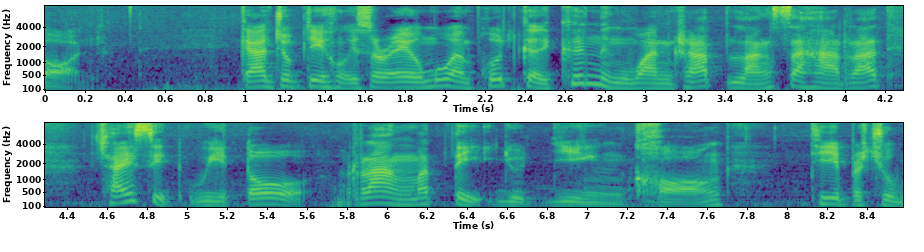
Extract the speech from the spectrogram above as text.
ก่อนการโจมตีของอิสราเอลเมื่อวันพุธเกิดขึ้น 1 วันครับ หลังสหรัฐใช้สิทธิ์วีโต้ร่างมติหยุดยิงของ ที่ประชุม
